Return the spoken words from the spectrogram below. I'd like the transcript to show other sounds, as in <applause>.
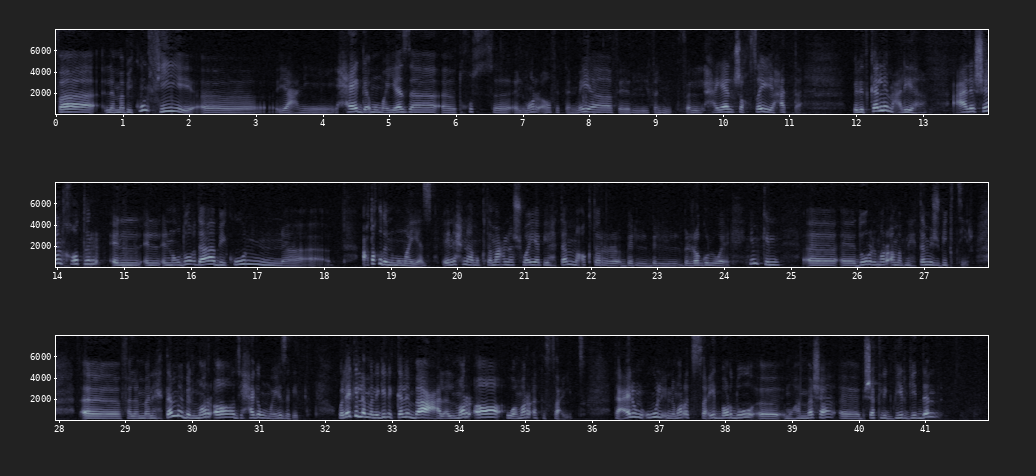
فلما بيكون في آه، يعني حاجة مميزة آه، تخص المرأة في التنمية في في ال- في الحياة الشخصية حتى بنتكلم عليها علشان خاطر ال- ال- الموضوع ده بيكون آه، أعتقد إنه مميز لأن إحنا مجتمعنا شوية بيهتم أكتر بال بال بالرجل ويمكن آه، آه، دور المرأة ما بنهتمش بيه كتير. آه، فلما نهتم بالمرأة دي حاجة مميزة جدا. ولكن لما نيجي نتكلم بقى على المرأة ومرأة الصعيد تعالوا نقول إن مرأة الصعيد برضو مهمشة بشكل كبير جدا.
